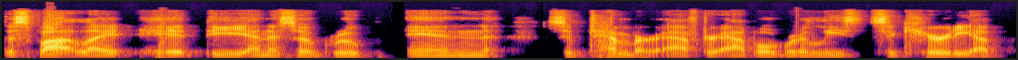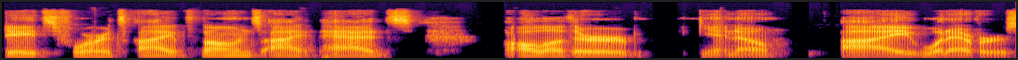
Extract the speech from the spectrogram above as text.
The spotlight hit the NSO group in September after Apple released security updates for its iPhones, iPads, all other, you know, i whatevers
